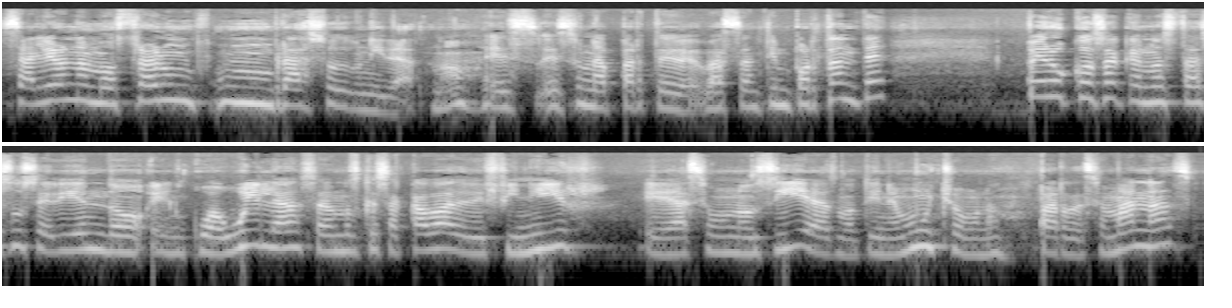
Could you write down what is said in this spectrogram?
salieron a mostrar un, brazo de unidad, ¿no? Es, es una parte bastante importante pero cosa que no está sucediendo en Coahuila. Sabemos que se acaba de definir eh, hace unos días, no tiene mucho, un par de semanas.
